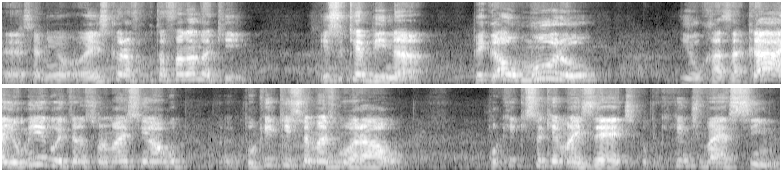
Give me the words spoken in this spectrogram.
Esse é, minha, é isso que o Rafa está falando aqui. Isso que é binar. Pegar o muro e o kazaká e o migo e transformar isso em algo. Por que, que isso é mais moral? Por que, que isso aqui é mais ético? Por que, que a gente vai assim?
